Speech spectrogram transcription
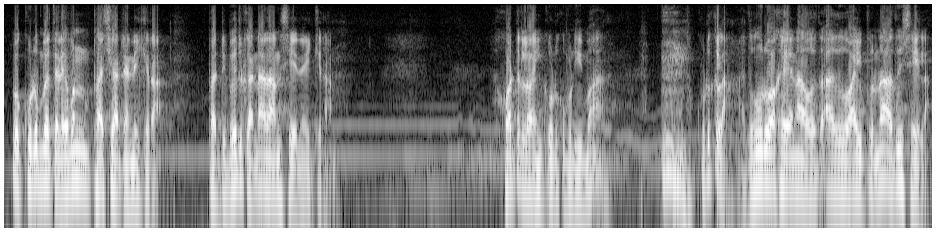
இப்போ குடும்பத் தலைவன் நினைக்கிறான். பத்து பேர் அன்னதானம் செய்ய நினைக்கிறான். ஹோட்டலில் வாங்கி கொடுக்க முடியுமா? கொடுக்கலாம். அதுவும் ஒரு வகையான அது- வாய்ப்புன்னா அதுவும் செய்யலாம்.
